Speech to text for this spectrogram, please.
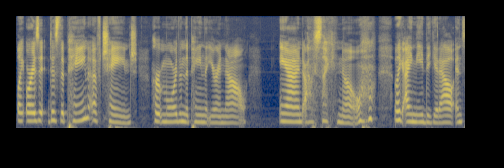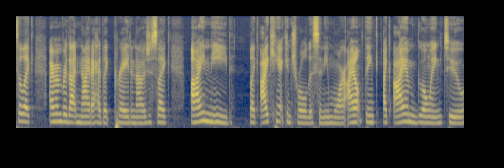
like or is it does the pain of change hurt more than the pain that you're in now? And i was like no. Like i need to get out. And so like i remember that night i had like prayed and i was just like i need like i can't control this anymore. I don't think like i am going to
